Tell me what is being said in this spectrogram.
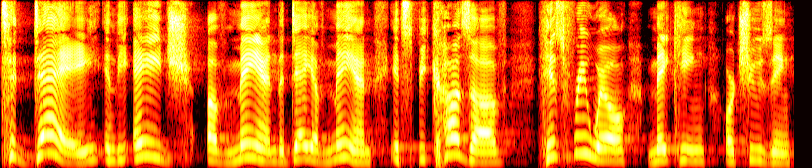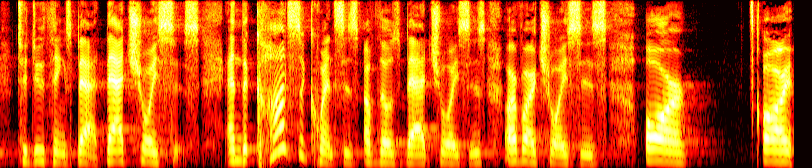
Today, in the age of man, the day of man, it's because of his free will making or choosing to do things bad, bad choices. And the consequences of those bad choices, of our choices, are are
